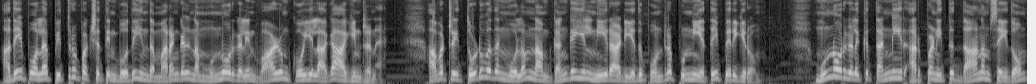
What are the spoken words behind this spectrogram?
அதேபோல பித்ருபக்ஷத்தின் போது இந்த மரங்கள் நம் முன்னோர்களின் வாழும் கோயிலாக ஆகின்றன. அவற்றை தொடுவதன் மூலம் நாம் கங்கையில் நீராடியது போன்ற புண்ணியத்தை பெறுகிறோம். முன்னோர்களுக்கு தண்ணீர் அர்ப்பணித்து தானம் செய்தோம்.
